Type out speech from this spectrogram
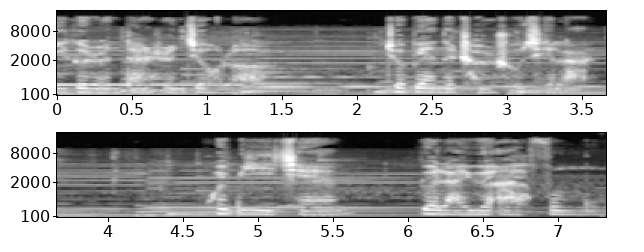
一个人单身久了，就变得成熟起来。会比以前越来越爱父母。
